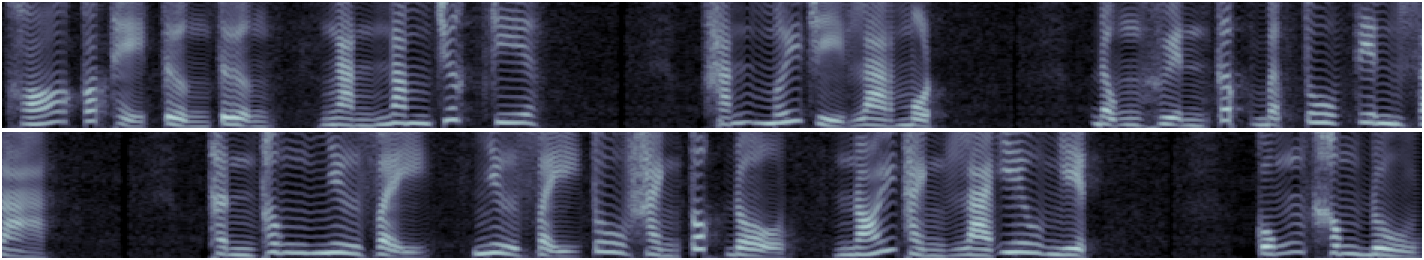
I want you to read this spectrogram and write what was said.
khó có thể tưởng tượng ngàn năm trước kia. Hắn mới chỉ là một động huyền cấp bậc tu tiên giả. Thần thông như vậy, như vậy tu hành tốc độ, nói thành là yêu nghiệt cũng không đủ.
